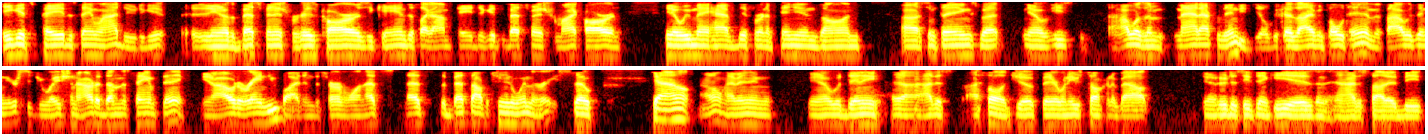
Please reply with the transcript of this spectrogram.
he gets paid the same way I do to get you know the best finish for his car as he can, just like I'm paid to get the best finish for my car. And you know, we may have different opinions on uh some things, but you know, he's I wasn't mad after the Indy deal because I even told him if I was in your situation, I would have done the same thing. You know, I would have ran you wide into turn one. That's that's the best opportunity to win the race. So yeah, I don't I don't have anything you know with Denny. Uh, I just I saw a joke there when he was talking about you know who does he think he is, and, and I just thought it'd be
